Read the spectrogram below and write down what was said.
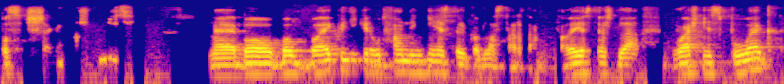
postrzegam naszą misję. E, bo, bo, bo equity crowdfunding nie jest tylko dla startupów, ale jest też dla właśnie spółek,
